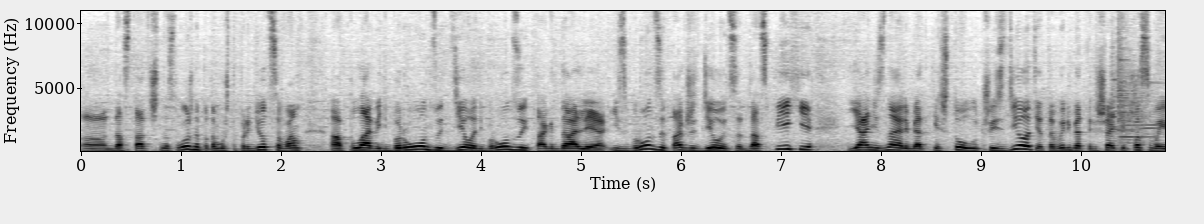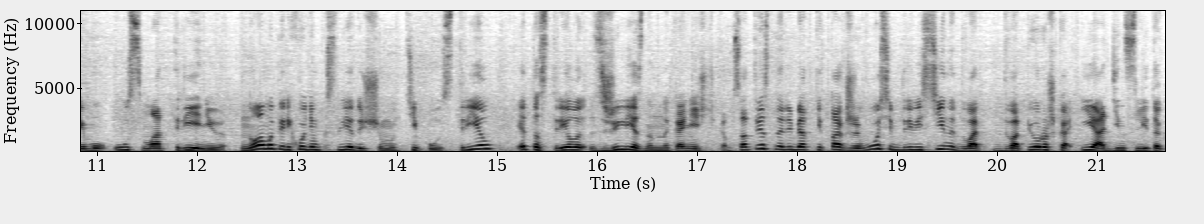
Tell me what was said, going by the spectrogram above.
э, достаточно сложный, потому что придется вам э, плавить бронзу, делать бронзу и так далее. Из бронзы также делаются доспехи. Я не знаю, ребятки, что лучше сделать, это вы, ребят, решайте по своему усмотрению. Ну а мы переходим к следующему типу стрел. Это стрелы с железным наконечником. Соответственно, ребятки, также 8 древесины, 2, 2 перышка и один слиток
